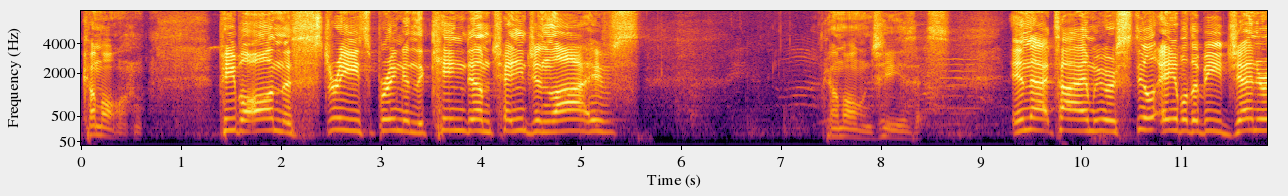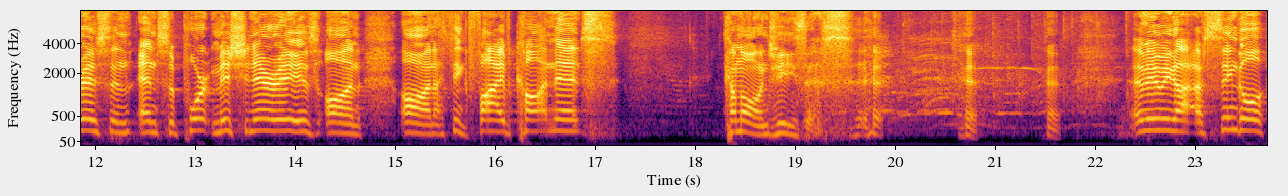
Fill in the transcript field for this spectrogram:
Come on. People on the streets bringing the kingdom, changing lives. Come on, Jesus in that time, we were still able to be generous and, and support missionaries on, on, I think, five continents. Come on, Jesus. I mean, we got a single,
